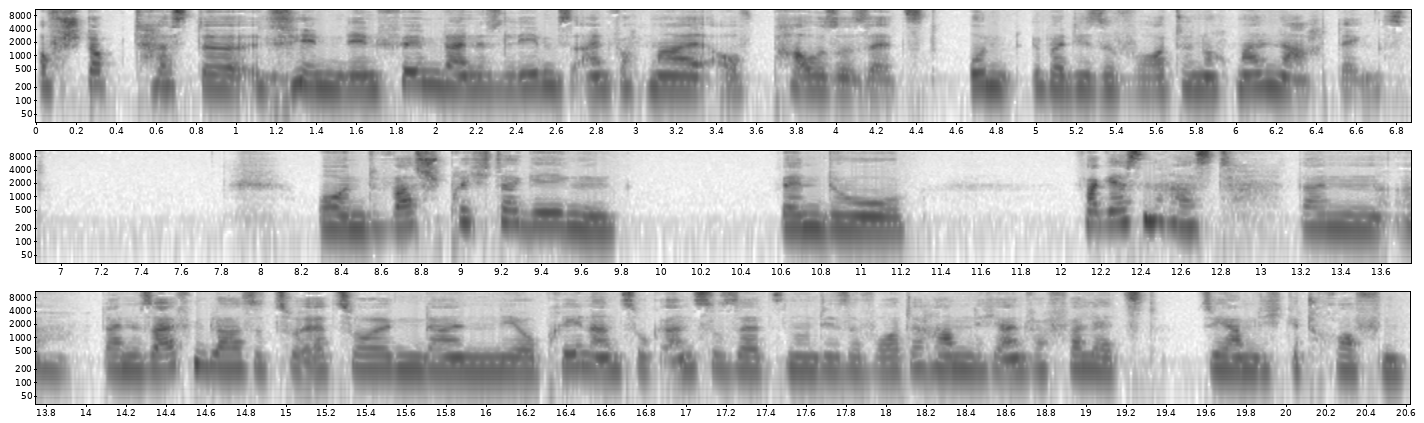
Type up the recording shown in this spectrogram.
auf Stopptaste den, den Film deines Lebens einfach mal auf Pause setzt und über diese Worte nochmal nachdenkst. Und was spricht dagegen, wenn du vergessen hast, dein, äh, deine Seifenblase zu erzeugen, deinen Neoprenanzug anzusetzen und diese Worte haben dich einfach verletzt. Sie haben dich getroffen.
